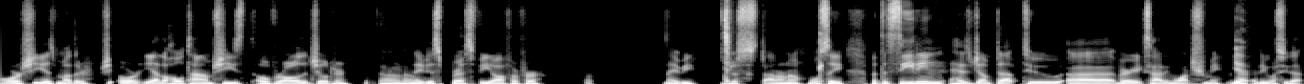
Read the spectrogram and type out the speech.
Or she is mother, she, or yeah, the whole time she's over all of the children. I don't know. and they just breastfeed off of her. Maybe. Just I don't know. We'll see. But the seeding has jumped up to uh very exciting watch for me. Yeah. I, I do want to see that.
